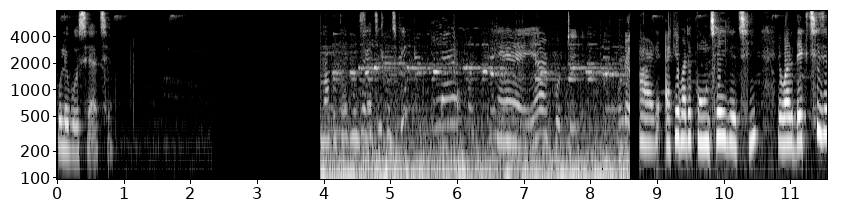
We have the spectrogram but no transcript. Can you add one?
কোলে বসে আছে। আর একেবারে পৌঁছেই গেছি। এবার দেখছি যে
